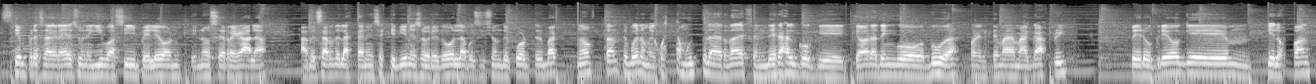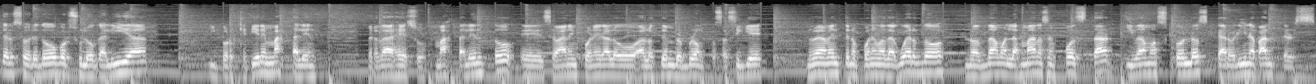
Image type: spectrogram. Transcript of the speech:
siempre se agradece un equipo así, peleón, que no se regala, a pesar de las carencias que tiene, sobre todo en la posición de quarterback. No obstante, bueno, me cuesta mucho la verdad defender algo que, que ahora tengo dudas con el tema de McCaffrey pero creo que, los Panthers, sobre todo por su localidad y porque tienen más talento, ¿verdad? Es eso, más talento, eh, se van a imponer a, los Denver Broncos. Así que nuevamente nos ponemos de acuerdo, nos damos las manos en full start y vamos con los Carolina Panthers.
